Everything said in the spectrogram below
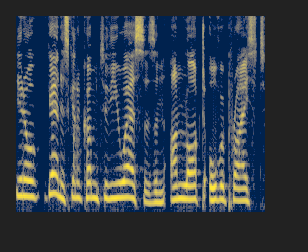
you know, again, it's going to come to the US as an unlocked, overpriced,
